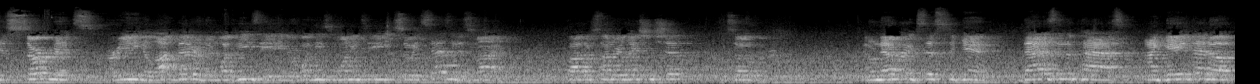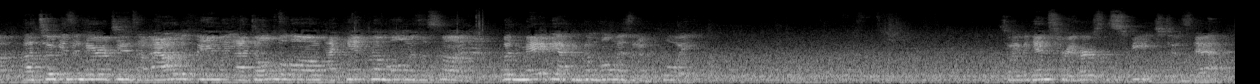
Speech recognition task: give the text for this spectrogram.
His servants are eating a lot better than what he's eating or what he's wanting to eat. So he says in his mind, father son relationship, it's over. It'll never exist again. That is in the past. I gave that up. I took his inheritance. I'm out of the family. I don't belong. I can't come home as a son. But maybe I can come home as an employee. So he begins to rehearse the speech to his dad.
